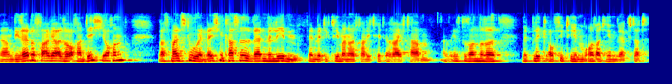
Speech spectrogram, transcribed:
Ähm, dieselbe Frage also auch an dich, Jochen. Was meinst du, in welchem Kassel werden wir leben, wenn wir die Klimaneutralität erreicht haben? Also insbesondere mit Blick auf die Themen eurer Themenwerkstatt.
